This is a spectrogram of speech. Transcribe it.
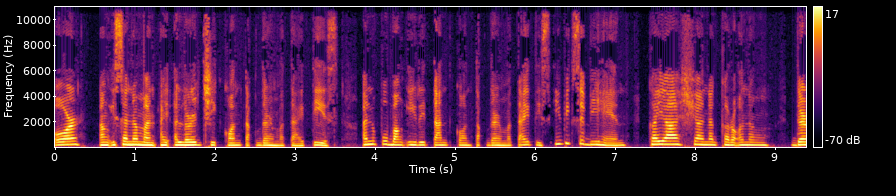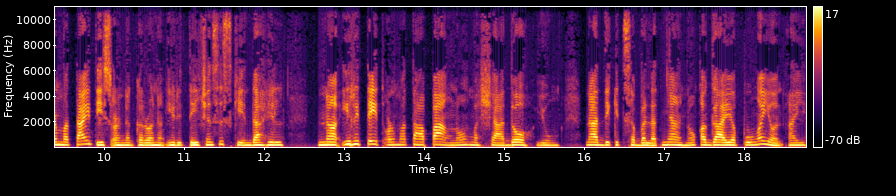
or ang isa naman ay allergic contact dermatitis. Ano po bang irritant contact dermatitis? Ibig sabihin, kaya siya nagkaroon ng dermatitis or nagkaroon ng irritation sa skin dahil na irritate or matapang no masyado yung nadikit sa balat niya no? Kagaya po ngayon ay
